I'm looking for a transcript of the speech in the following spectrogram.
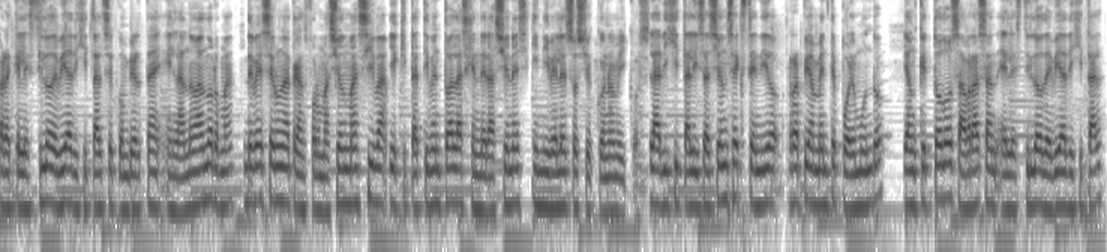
para que el estilo de vida digital se convierta en la nueva norma, debe ser una transformación masiva y equitativa en todas las generaciones y niveles socioeconómicos. La digitalización se ha extendido rápidamente por el mundo y aunque todos abrazan el estilo de vida digital,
